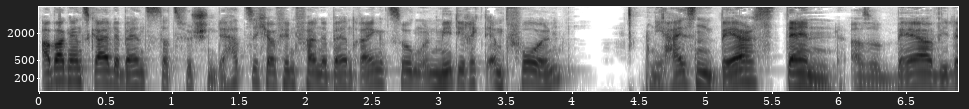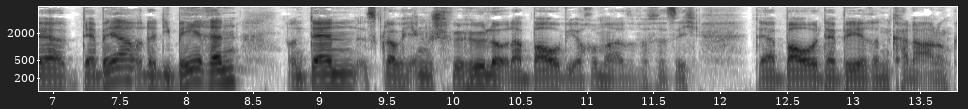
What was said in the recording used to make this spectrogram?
aber ganz geile Bands dazwischen. Der hat sich auf jeden Fall eine Band reingezogen und mir direkt empfohlen. Die heißen Bear's Den, also Bär wie der, der Bär oder die Bären und Den ist glaube ich Englisch für Höhle oder Bau, wie auch immer, also was weiß ich, der Bau der Bären, keine Ahnung.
